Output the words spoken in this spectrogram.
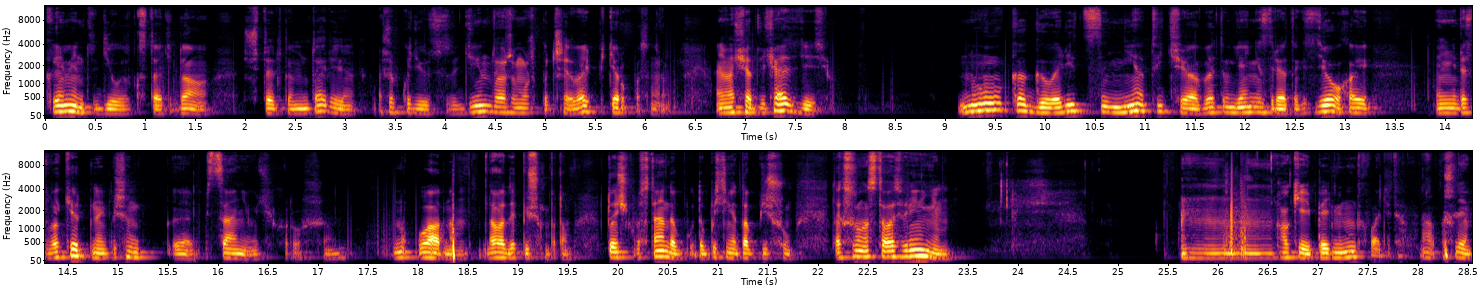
комменты делают, кстати, да читают комментарии ошибку 901 даже может давай пятерку посмотрим. Они вообще отвечают здесь? Ну как говорится не отвечаю об этом я не зря так сделал хай они разблокируют напишем э, описание очень хорошее. Ну ладно давай допишем потом. Точку поставим допустим я допишу. Так что у нас осталось времени. Окей 5 минут хватит. А, пошли.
